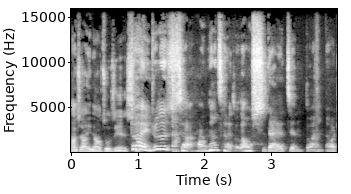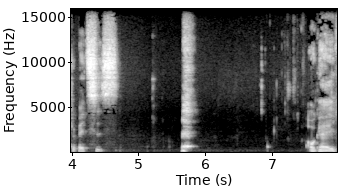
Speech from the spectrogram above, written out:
好像一定要做这件事。对，就是想好像才走到时代的尖端，然后就被刺死。OK，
